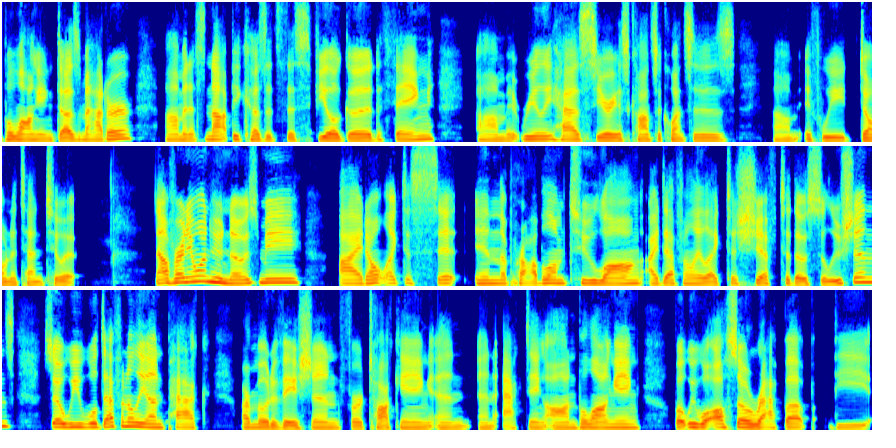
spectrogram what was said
belonging does matter. Um, and it's not because it's this feel good thing, um, it really has serious consequences um, if we don't attend to it. Now, for anyone who knows me, I don't like to sit in the problem too long. I definitely like to shift to those solutions. So we will definitely unpack our motivation for talking and and acting on belonging, but we will also wrap up the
